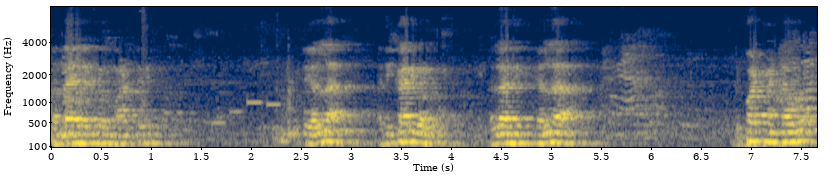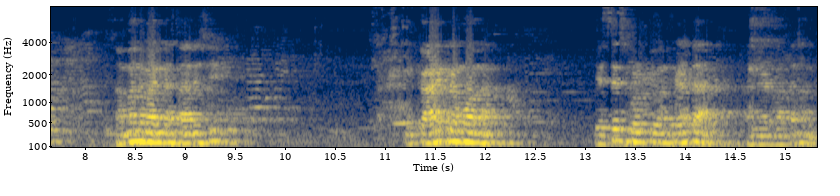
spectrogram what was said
ಕಂದಾಯ ಇಲಾಖೆ ಮಾಡ್ತೀವಿ ಎಲ್ಲ ಅಧಿಕಾರಿಗಳು, ಎಲ್ಲ ಎಲ್ಲ ಡಿಪಾರ್ಟ್ಮೆಂಟ್ ಅವರು ಸಮನ್ವಯನ ಸಾಧಿಸಿ ಈ ಕಾರ್ಯಕ್ರಮವನ್ನು ಕೊಡ್ತೀವಿ ಅಂತ ಹೇಳ್ತಾ ಹನ್ನೆರಡು ಮಾತನ್ನು.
